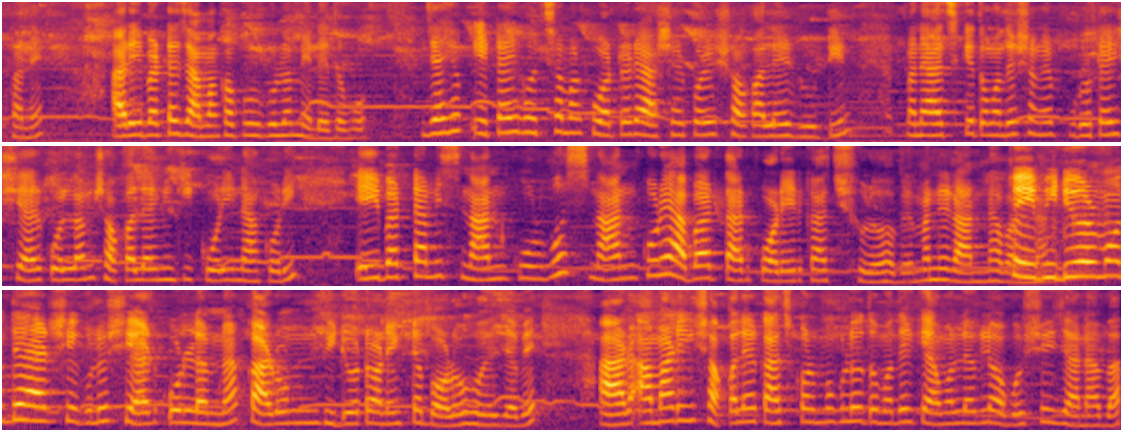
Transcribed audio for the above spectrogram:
ওখানে। আর এবারটা জামা কাপড়গুলো মেলে দেবো। যাই হোক এটাই হচ্ছে আমার কোয়ার্টারে আসার পরে সকালের রুটিন। মানে আজকে তোমাদের সঙ্গে পুরোটাই শেয়ার করলাম সকালে আমি কি করি না করি। এইবারটা আমি স্নান করব স্নান করে আবার তার পরের কাজ শুরু হবে মানে রান্না তো এই ভিডিওর মধ্যে আর সেগুলো শেয়ার করলাম না কারণ ভিডিওটা অনেকটা বড় হয়ে যাবে। আর আমার এই সকালের কাজকর্মগুলো তোমাদের কেমন লাগল অবশ্যই জানাবা।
